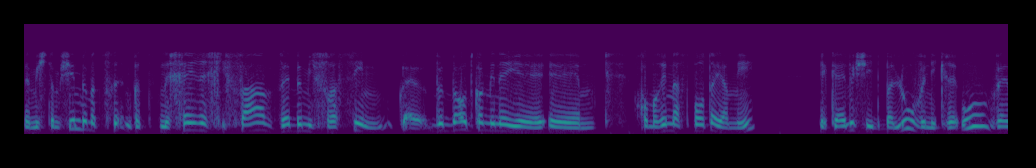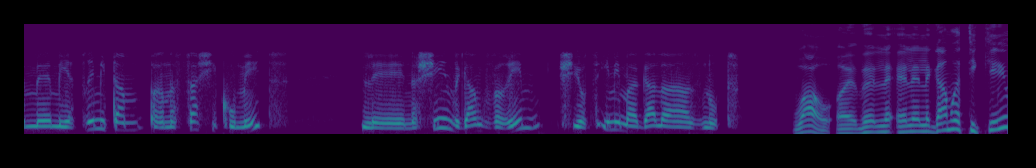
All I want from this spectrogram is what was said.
ומשתמשים במצנחי רחיפה ובמפרשים, ובעוד כל מיני אה, אה, חומרים מהספורט הימי, אה, כאלה שהתבלו ונקראו, והם אה, מייצרים איתם פרנסה שיקומית לנשים וגם גברים שיוצאים ממעגל הזנות. וואו, ואלה לגמרי תיקים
